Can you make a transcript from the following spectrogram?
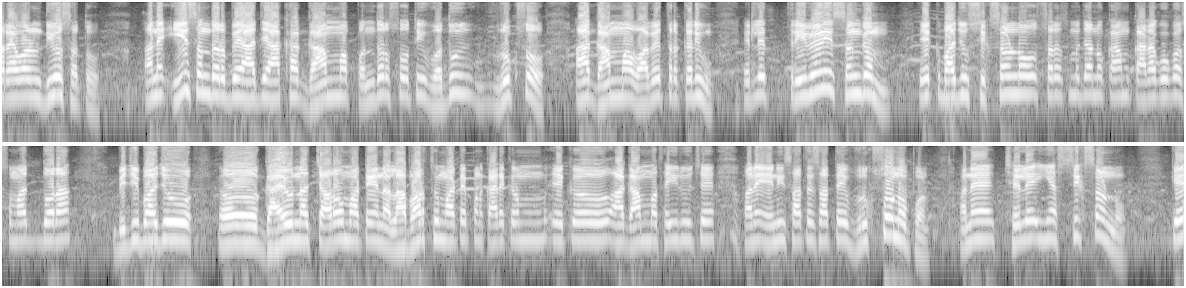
પર્યાવરણ દિવસ હતો. અને એ સંદર્ભે આજે આખા ગામમાં પંદરસોથી વધુ વૃક્ષો આ ગામમાં વાવેતર કર્યું. એટલે ત્રિવેણી સંગમ એક બાજુ શિક્ષણનો સરસ મજાનું કામ કારાગોગા સમાજ દ્વારા, બીજી બાજુ ગાયોના ચારો માટે એના લાભાર્થી માટે પણ કાર્યક્રમ એક આ ગામમાં થઈ રહ્યું છે અને એની સાથે સાથે વૃક્ષોનો પણ. અને છેલ્લે અહીંયા શિક્ષણનો, કે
